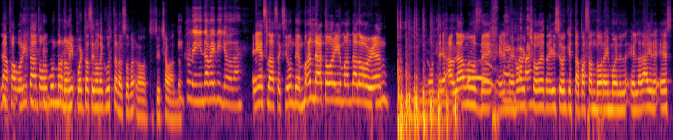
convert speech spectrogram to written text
la, favorita de todo el mundo, no le importa si no le gusta, nosotros no, estoy chavando. linda Baby Yoda. Es la sección de Mandatory Mandalorian, donde hablamos de el mejor show de televisión que está pasando ahora mismo en el, en el aire, es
